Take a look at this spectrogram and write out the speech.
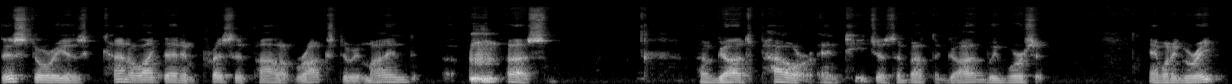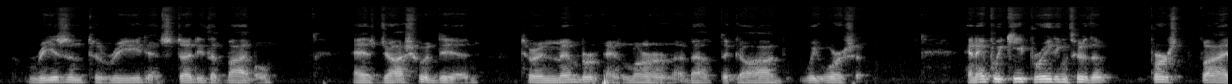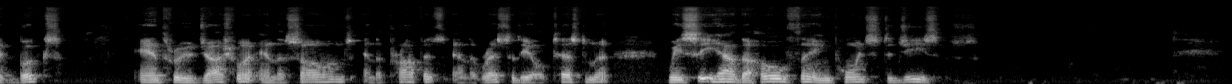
This story is kind of like that impressive pile of rocks to remind us of God's power and teach us about the God we worship. And what a great reason to read and study the Bible, as Joshua did, to remember and learn about the God we worship. And if we keep reading through the first five books, and through Joshua and the Psalms and the prophets and the rest of the Old Testament, we see how the whole thing points to Jesus.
